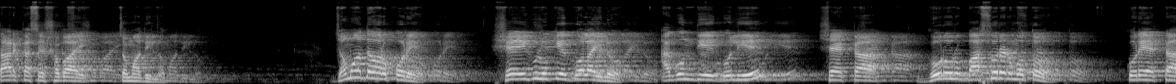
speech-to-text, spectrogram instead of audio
তার কাছে সবাই জমা দিল। জমা দেওয়ার পরে সে এগুলোকে গলাইল। আগুন দিয়ে গলিয়ে সে একটা গরুর বাসরের মতো করে একটা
